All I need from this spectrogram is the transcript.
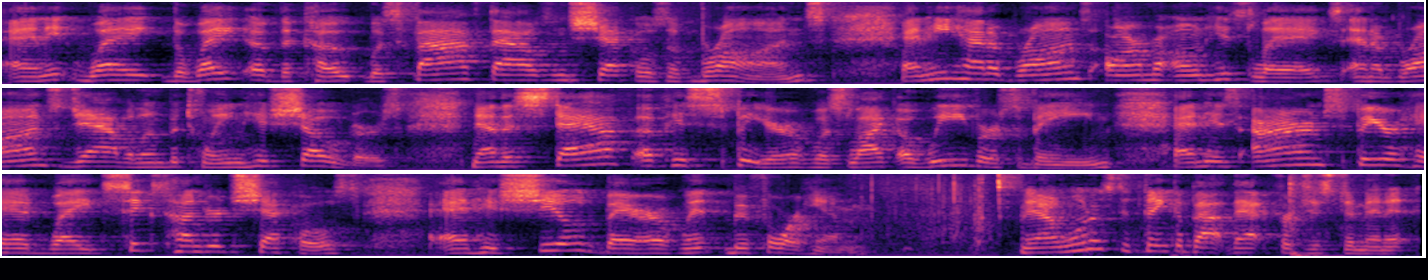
and it weighed the weight of the coat was five thousand shekels of bronze, and he had a bronze armor on his legs, and a bronze javelin between his shoulders. Now the staff of his spear was like a weaver's beam, and his iron spearhead weighed six hundred shekels, and his shield bearer went before him. Now, I want us to think about that for just a minute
